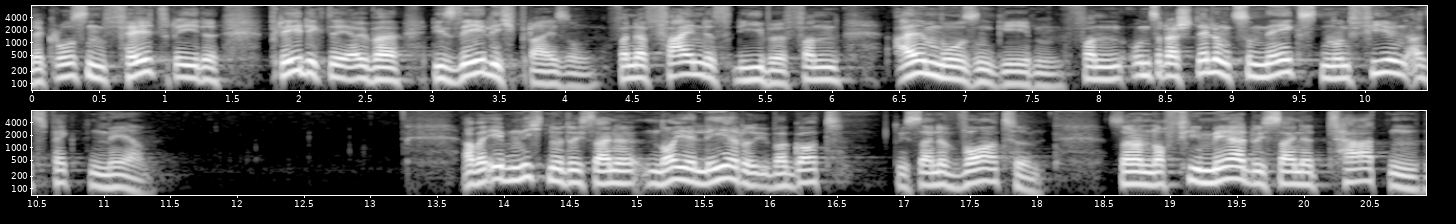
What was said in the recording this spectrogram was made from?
In der großen Feldrede predigte er über die Seligpreisung, von der Feindesliebe, von Almosen geben, von unserer Stellung zum Nächsten und vielen Aspekten mehr. Aber eben nicht nur durch seine neue Lehre über Gott, durch seine Worte, sondern noch viel mehr durch seine Taten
